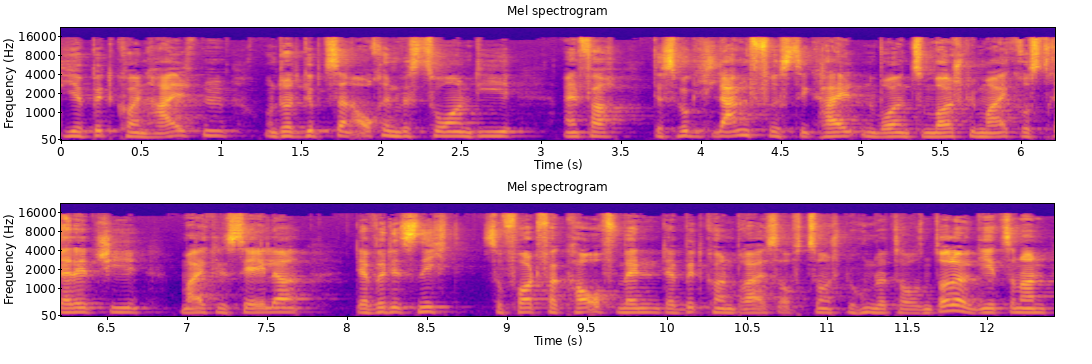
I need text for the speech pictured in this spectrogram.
die hier Bitcoin halten. Und dort gibt es dann auch Investoren, die einfach das wirklich langfristig halten wollen. Zum Beispiel MicroStrategy, Michael Saylor der wird jetzt nicht sofort verkaufen, wenn der Bitcoin-Preis auf zum Beispiel 100.000 Dollar geht, sondern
